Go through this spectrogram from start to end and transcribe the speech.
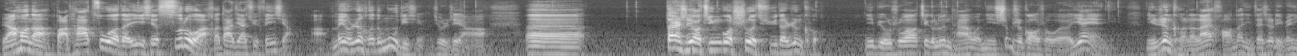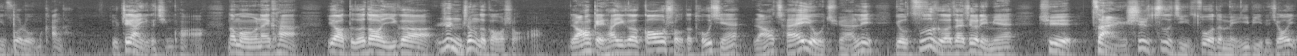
然后呢，把他做的一些思路啊和大家去分享啊，没有任何的目的性，就是这样啊。呃，但是要经过社区的认可。你比如说这个论坛，我你是不是高手？我要验验你，你认可了，来好，那你在这里边你坐着，我们看看，就这样一个情况啊。那么我们来看，要得到一个认证的高手啊，然后给他一个高手的头衔，然后才有权利、有资格在这里面去展示自己做的每一笔的交易。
